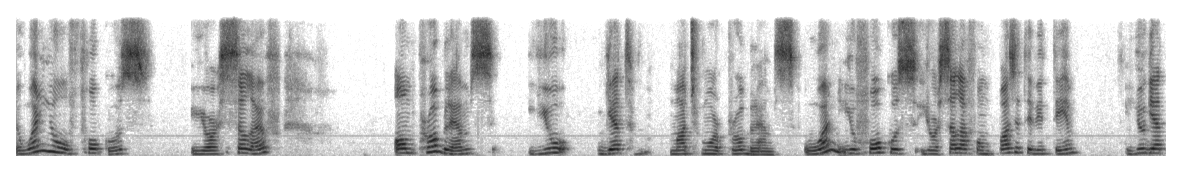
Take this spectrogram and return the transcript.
when you focus yourself on problems, you get much more problems. When you focus yourself on positivity, you get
